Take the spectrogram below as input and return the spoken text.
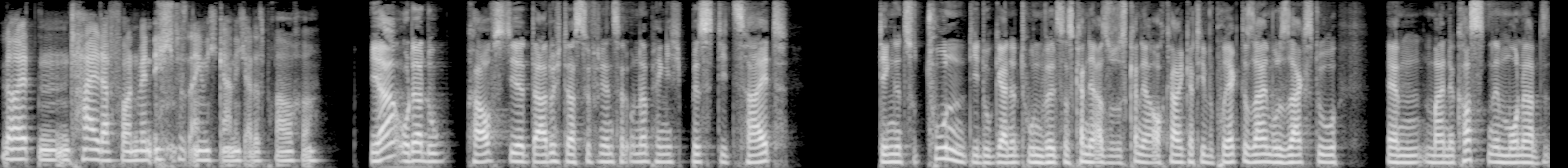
Leuten einen Teil davon, wenn ich das eigentlich gar nicht alles brauche. Ja, oder du kaufst dir dadurch, dass du finanziell unabhängig bist, die Zeit, Dinge zu tun, die du gerne tun willst. Das kann ja, also das kann ja auch karikative Projekte sein, wo du sagst, du, ähm, meine Kosten im Monat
